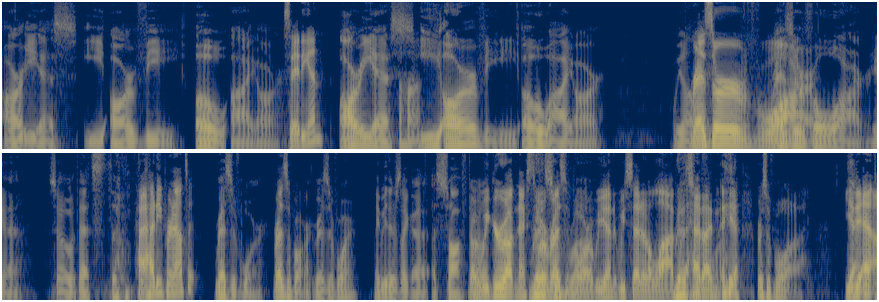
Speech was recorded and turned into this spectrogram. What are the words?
R e s e r v o i r. Say it again. R e s e r v o i r. We all Reservoir. reservoir. Yeah. So that's the, the How, how do you pronounce it? reservoir. Reservoir. Reservoir. Maybe there's like a, a soft R. we like- grew up next to a Reservoir. reservoir. We we said it a lot, but had I Reservoir. yeah reservoir. Yeah. Did we did.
